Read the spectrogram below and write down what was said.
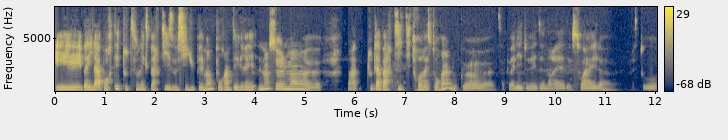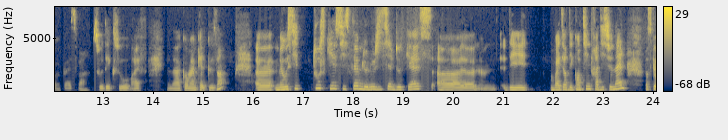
et bah, il a apporté toute son expertise aussi du paiement pour intégrer non seulement bah, toute la partie titre restaurant, donc ça peut aller de Edenred, Swile, Resto, Pass, Sodexo, bref, il y en a quand même quelques-uns, mais aussi tout ce qui est système de logiciel de caisse, euh, des, on va dire des cantines traditionnelles, parce que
